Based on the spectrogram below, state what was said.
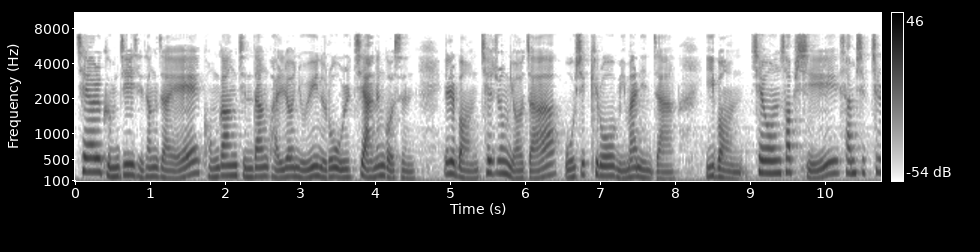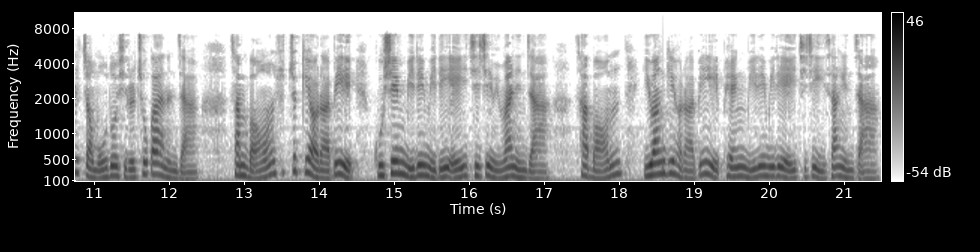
체열 금지 대상자의 건강 진단 관련 요인으로 옳지 않은 것은 1번 체중 여자 50kg 미만인 자, 2번 체온 섭씨 37.5도씨를 초과하는 자, 3번 수축기 혈압이 90mm Hg 미만인 자, 4번 이완기 혈압이 100mm Hg 이상인 자,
